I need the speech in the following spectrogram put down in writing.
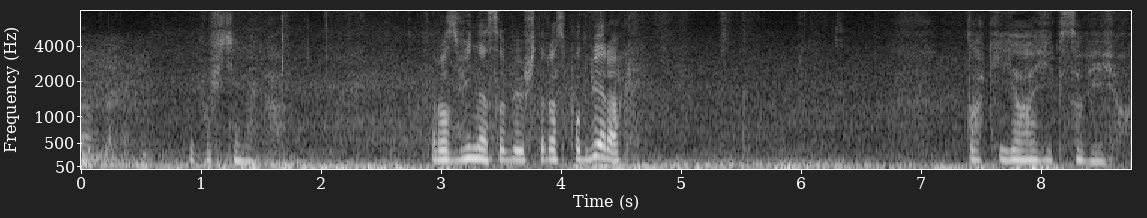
Dobra. I puścimy go. Rozwinę sobie już teraz podbierak. Taki jazik sobie wziął.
